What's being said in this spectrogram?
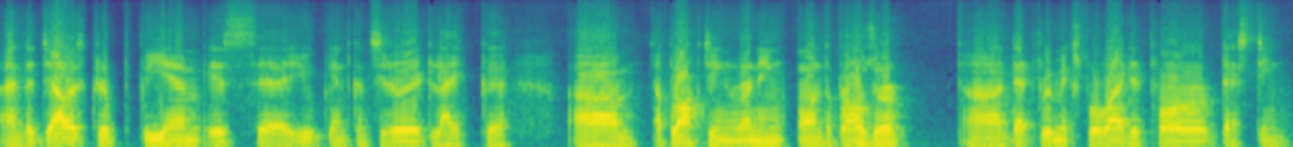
and the javascript vm is uh, you can consider it like um, a blockchain running on the browser uh, that Remix provided for testing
